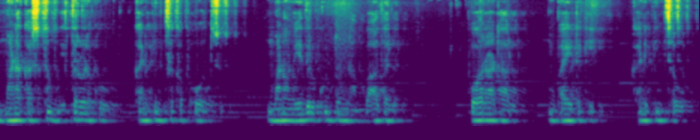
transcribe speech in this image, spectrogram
మన కష్టం ఇతరులకు కనిపించకపోవచ్చు. మనం ఎదుర్కొంటున్న బాధలు పోరాటాలు బయటకి కనిపించవు.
